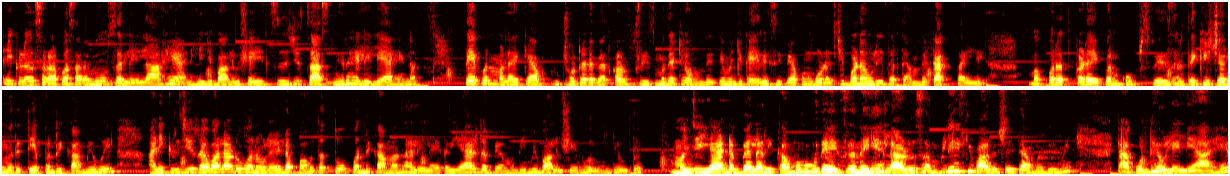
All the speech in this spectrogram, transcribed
इकडं सगळा पसारा मी उचललेला आहे. आणि हे जी बालुशाहीचं जी चाचणी राहिलेली आहे ना ते पण मला एका छोट्या डब्यात काढून फ्रीजमध्ये ठेवून देते. म्हणजे काही रेसिपी आपण गोडाची बनवली तर त्यामध्ये टाकता येईल. मग परत कढई पण खूप स्पेस धरते. ते किचनमध्ये ते पण रिकामी होईल. आणि इकडे जे रवा लाडू बनवलेला डब्बा होता तो पण रिकामा झालेला आहे. तर या डब्यामध्ये मी बालुशाही भरून ठेवते. म्हणजे या डब्याला रिकामं होऊ द्यायचं नाही. आहे लाडू संपले की बालुशाही त्यामध्ये मी टाकून ठेवलेले आहे.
